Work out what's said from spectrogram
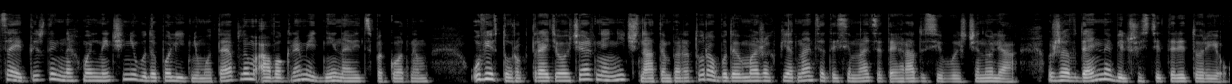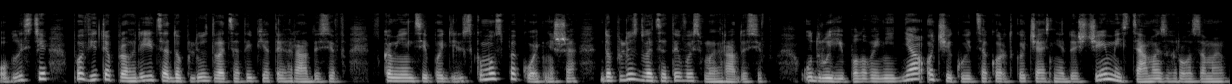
Цей тиждень на Хмельниччині буде по-літньому теплим, а в окремі дні навіть спекотним. У вівторок, 3 червня, нічна температура буде в межах 15-17 градусів вище нуля. Вже вдень на більшості території області повітря прогріється до плюс 25 градусів. В Кам'янці-Подільському спекотніше до плюс 28 градусів. У другій половині дня очікуються короткочасні дощі місцями з грозами.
